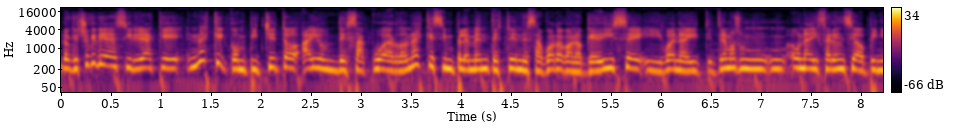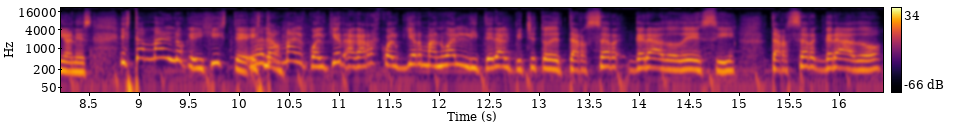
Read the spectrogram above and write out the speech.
lo que yo quería decir era que no es que con Pichetto hay un desacuerdo, no es que simplemente estoy en desacuerdo con lo que dice y bueno, y tenemos un- una diferencia de opiniones. Está mal lo que dijiste, Claro. está mal cualquier, agarrás cualquier manual literal, Pichetto, de tercer grado de ESI, tercer grado,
